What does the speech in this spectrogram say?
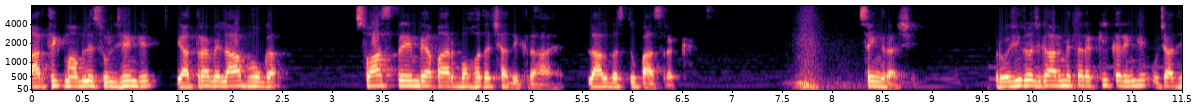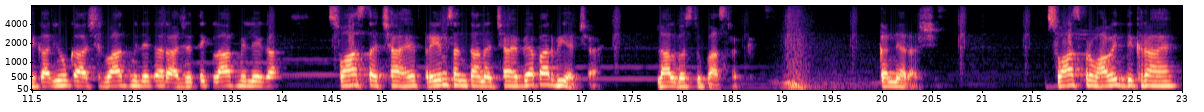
आर्थिक मामले सुलझेंगे, यात्रा में लाभ होगा। स्वास्थ्य प्रेम व्यापार बहुत अच्छा दिख रहा है। लाल वस्तु पास रखें। सिंह राशि। रोजी रोज़गार में तरक्की करेंगे उच्च अधिकारियों का आशीर्वाद मिलेगा, राजनीतिक लाभ मिलेगा। स्वास्थ्य अच्छा है, प्रेम संतान अच्छा है, व्यापार भी अच्छा है। लाल वस्तु पास रखें। कन्या राशि। स्वास्थ्य प्रभावित दिख रहा है,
